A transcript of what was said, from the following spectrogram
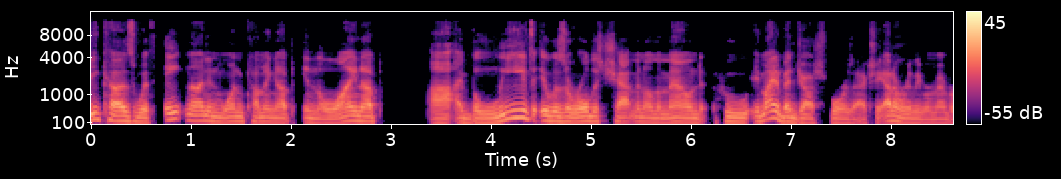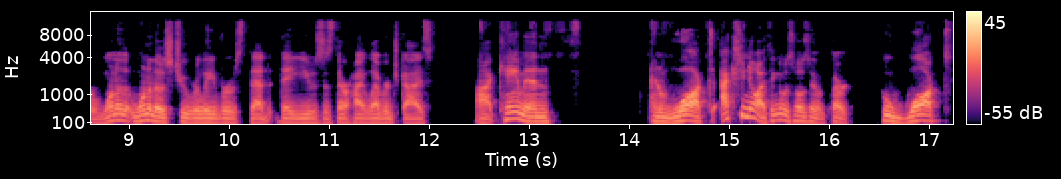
because with eight, nine, and one coming up in the lineup, uh, I believe it was Aroldis Chapman on the mound, who it might have been Josh Sborz actually. I don't really remember. One of the, one of those two relievers that they use as their high leverage guys uh, came in and walked. Actually, no, I think it was Jose Leclerc who walked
